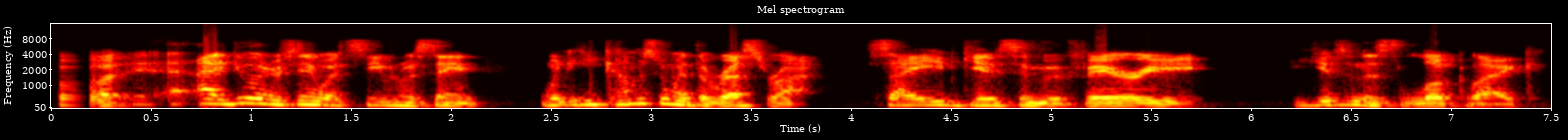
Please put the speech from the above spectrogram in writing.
but I do understand what Stephen was saying. When he comes to him at the restaurant, Sayid gives him a very he gives him this look like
